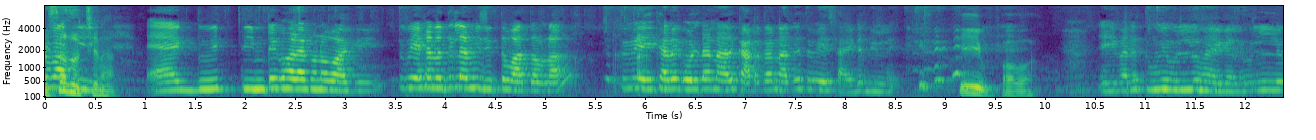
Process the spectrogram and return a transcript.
বিশ্বাস হচ্ছে না। এক দুই তিনটে ঘর এখনও বাকি। তুমি এখানে দিলে আমি জিততে পারতাম না। তুমি এইখানে গোলটা না কাটাটা না দিয়ে তুমি এই সাইডে দিলে। বাবা। এইবারে তুমি উল্লু হয়ে গেলে উল্লু।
